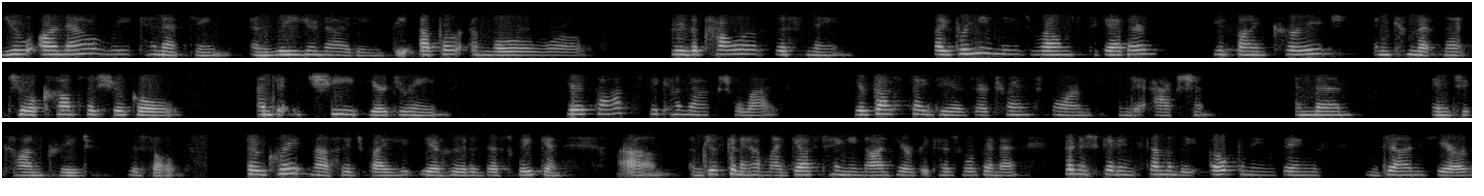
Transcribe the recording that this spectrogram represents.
you are now reconnecting and reuniting the upper and lower worlds through the power of this name. By bringing these realms together, you find courage and commitment to accomplish your goals and to achieve your dreams. Your thoughts become actualized. Your best ideas are transformed into action and then into concrete results. So, great message by Yehuda this week. And um, I'm just going to have my guest hanging on here because we're going to finish getting some of the opening things done here.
